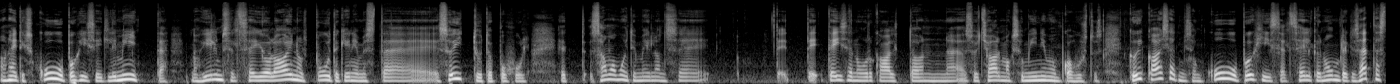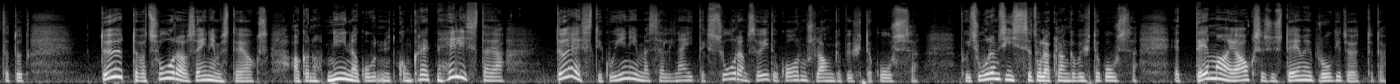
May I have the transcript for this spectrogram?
noh, näiteks kuupõhiseid limiite, noh ilmselt see ei ole ainult puudega inimeste sõitude puhul, et samamoodi meil on see te teise nurga alt on äh, sotsiaalmaksu miinimumkohustus. kõik asjad, mis on kuupõhiselt selge numbriga sätestatud, töötavad suure osa inimeste jaoks, aga noh, nii nagu nüüd konkreetne helistaja tõesti, kui inimesel näiteks suurem sõidukoormus langeb ühte kuusse või suurem sissetulek langeb ühte kuusse, et tema jaoks see süsteem ei pruugi töötada.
